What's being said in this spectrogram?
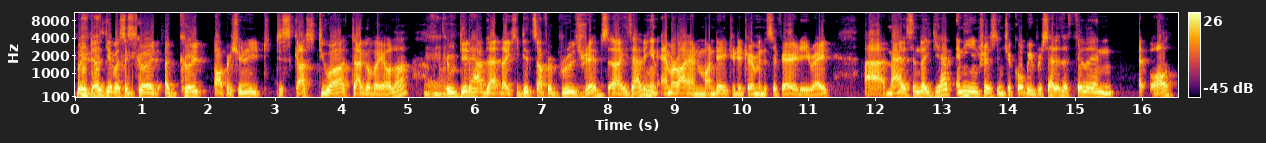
but it does give us a good a good opportunity to discuss Tua Tagovailoa, mm-hmm. who did have that like he did suffer bruised ribs. Uh, he's having an MRI on Monday to determine the severity. Right, uh, Madison. Like, do you have any interest in Jacoby Brissett as a fill-in at all?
